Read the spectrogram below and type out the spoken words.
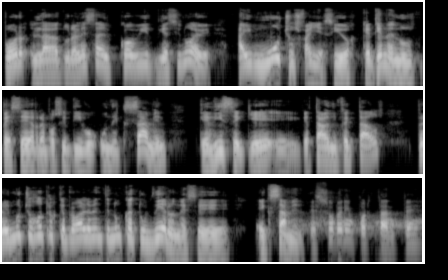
por la naturaleza del COVID-19. Hay muchos fallecidos que tienen un PCR positivo, un examen que dice que, eh, que estaban infectados, pero hay muchos otros que probablemente nunca tuvieron ese examen. Es súper importante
